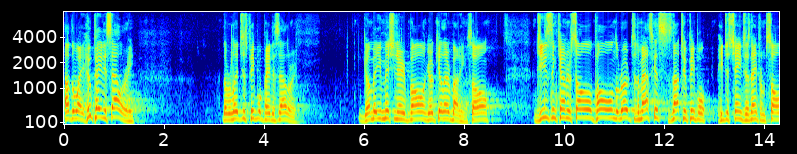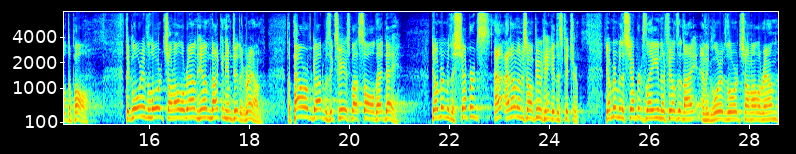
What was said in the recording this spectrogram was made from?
of the way. Who paid his salary? The religious people paid his salary. Go be a missionary, Paul, and go kill everybody. Saul. Jesus encountered Saul, Paul on the road to Damascus. It's not two people. He just changed his name from Saul to Paul. The glory of the Lord shone all around him, knocking him to the ground. The power of God was experienced by Saul that day. Y'all remember the shepherds? I, I, don't understand why people can't get this picture. Y'all remember the shepherds laying in their fields at night and the glory of the Lord shone all around?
